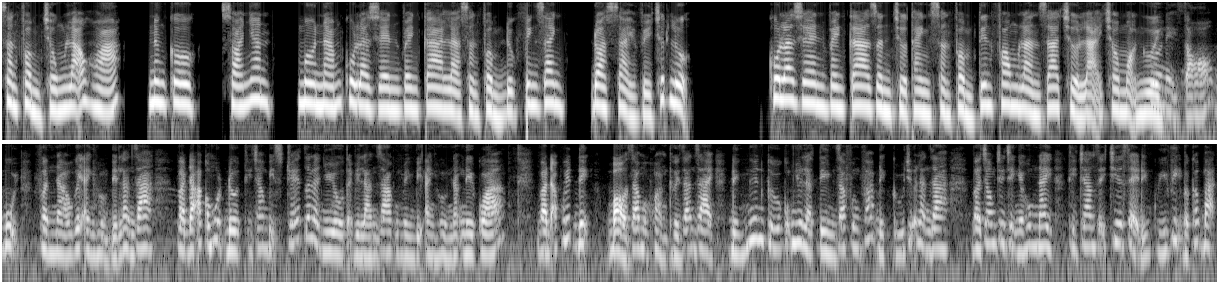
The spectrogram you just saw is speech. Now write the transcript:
Sản phẩm chống lão hóa, nâng cơ, xóa nhăn, mờ nám collagen Venca là sản phẩm được vinh danh, đoạt giải về chất lượng. Collagen Venca dần trở thành sản phẩm tiên phong làn da trở lại cho mọi người. Mưa này, gió, bụi phần nào gây ảnh hưởng đến làn da và đã có một đợt thì Trang bị stress rất là nhiều tại vì làn da của mình bị ảnh hưởng nặng nề quá và đã quyết định bỏ ra một khoảng thời gian dài để nghiên cứu cũng như là tìm ra phương pháp để cứu chữa làn da. Và trong chương trình ngày hôm nay thì Trang sẽ chia sẻ đến quý vị và các bạn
